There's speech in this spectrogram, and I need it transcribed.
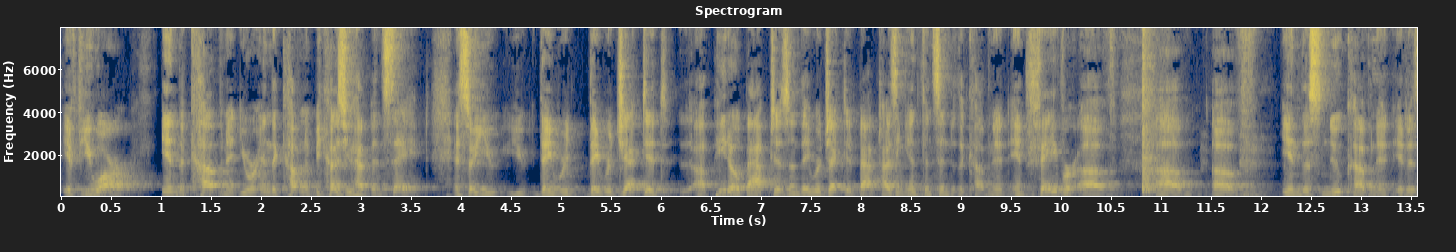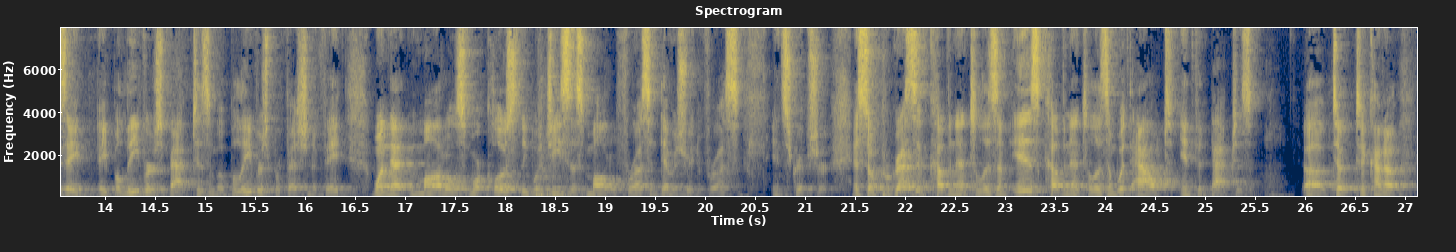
if you are in the covenant, you are in the covenant because you have been saved. And so you, you, they, re, they rejected uh, pedo baptism. They rejected baptizing infants into the covenant in favor of, um, of in this new covenant, it is a, a believer's baptism, a believer's profession of faith, one that models more closely what Jesus modeled for us and demonstrated for us in Scripture. And so progressive covenantalism is covenantalism without infant baptism, uh, to, to kind of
